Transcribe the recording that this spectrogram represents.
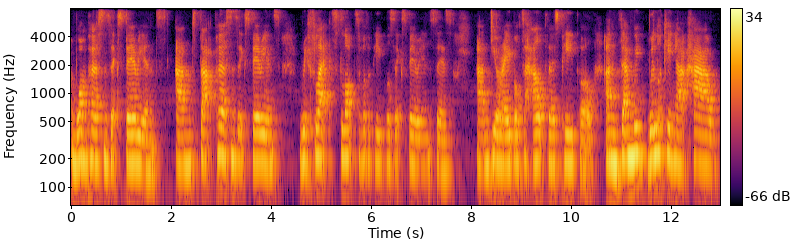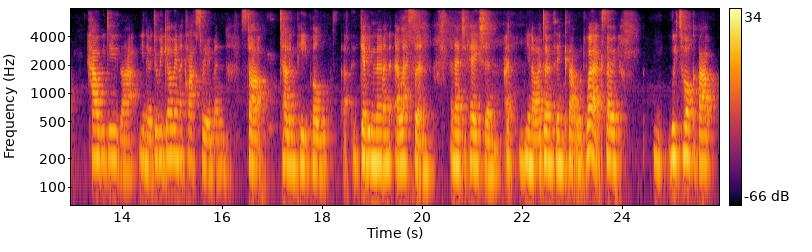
and one person's experience, and that person's experience reflects lots of other people's experiences. and you're able to help those people. And then we we're looking at how how we do that. You know do we go in a classroom and start telling people uh, giving them an, a lesson an education? I, you know i don't think that would work. So we talk about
